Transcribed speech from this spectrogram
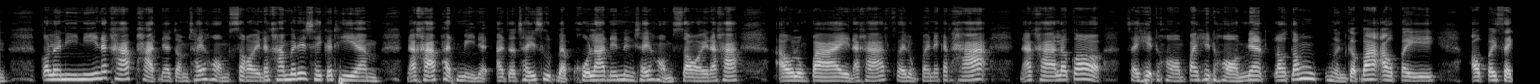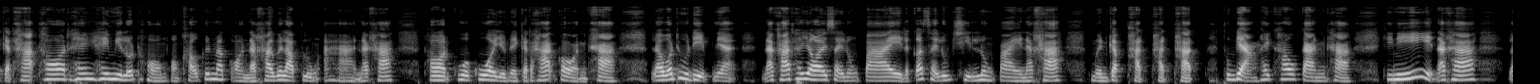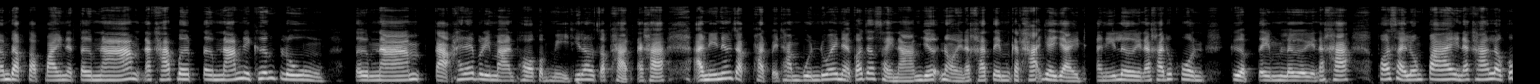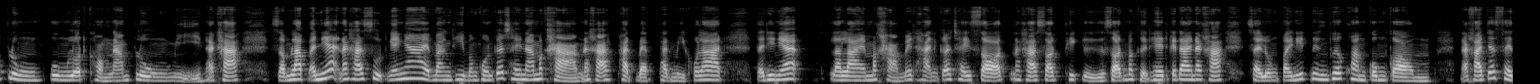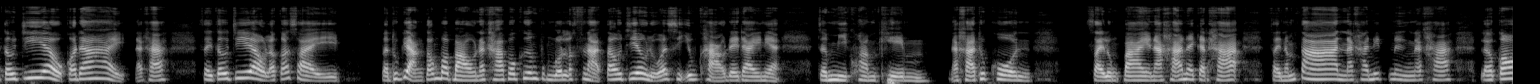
กรณีนี้นะคะ ผัดเนี่ยจอมใช้หอมซอยนะคะ ไม่ได้ใช้กระเทียมนะคะ ผัดหมี่เนี่ยอาจจะใช้สูตรแบบโคราชนิดนึงใช้หอมซอยนะคะ เอาลงไปนะคะ ใส่ลงไปในกระทะนะคะ แล้วก็ใส่เห็ดหอมไปเห็ดหอมเนี่ยเราต้องเหมือนกับว่าเอาไปเอาไปใส่กระทะทอดให้ให้มีรสหอมของเขาขึ้นมาก่อนนะคะ เวลาปรุงอาหารนะคะ ทอดคั่วๆอยู่ในกระทะก่อนค่ะ แล้ววัตถุดิบเนี่ยนะคะทยอยใส่ลงไปแล้วก็ใส่ลูกชิ้นลงไปนะคะ เหมือนกับผัดผัดผัดทุกอย่างให้เข้ากันค่ะ ทีนี้นะคะลำดับต่อไปเนี่ยเติมน้ำนะคะเปิดเติมน้ำในเครื่องปรุง ติมน้ำกะให้ได้ปริมาณพอกับหมี่ที่เราจะผัดนะคะ อันนี้เนื่องจากผัดไปทำบุญด้วยเนี่ยก็จะใส่น้ำเยอะหน่อยนะคะ เต็มกระทะใหญ่ๆ อันนี้เลยนะคะ ทุกคนเกือบเต็มเลยนะคะพอใส่ลงไปนะคะ เราก็ปรุงปรุงรสของน้ำปรุงหมี่นะคะสำหรับอันเนี้ยนะคะสูตรง่าย ๆ บางทีบางคนก็ใช้น้ำมะขามนะคะ ผัดแบบผัดหมี่โคราช แต่ทีเนี้ย ละลายมะขามไม่ทันก็ใช้ซอสนะคะซอสพริกหรือซอสมะเขือเทศก็ได้นะคะ ใส่ลงไปนิดนึงเพื่อความกลมกล่อมนะคะ จะใส่เต้าเจี้ยวก็ได้นะคะ ใส่เต้าเจี้ยวแล้วก็ใส่แต่ทุกอย่างต้องเบาๆนะคะเพราะเครื่องปรุงรสลักษณะเต้าเจี้ยวหรือว่าซีอิ๊วขาวใด ๆ เนี่ยจะมีความเค็มนะคะ ทุกคนใส่ลงไปนะคะ ในกระทะใส่น้ำตาลนะคะ นิดนึงนะคะ แล้วก็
